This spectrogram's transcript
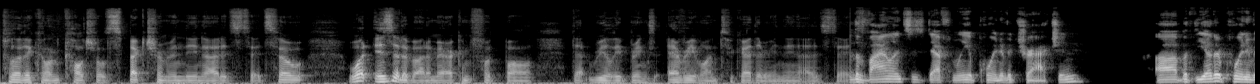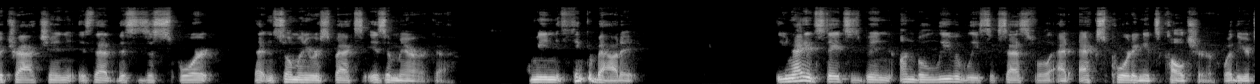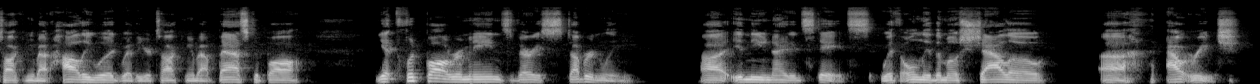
political and cultural spectrum in the United States. So, what is it about American football that really brings everyone together in the United States? The violence is definitely a point of attraction. Uh, but the other point of attraction is that this is a sport that, in so many respects, is America. I mean, think about it. The United States has been unbelievably successful at exporting its culture, whether you're talking about Hollywood, whether you're talking about basketball. Yet football remains very stubbornly uh, in the United States, with only the most shallow uh, outreach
